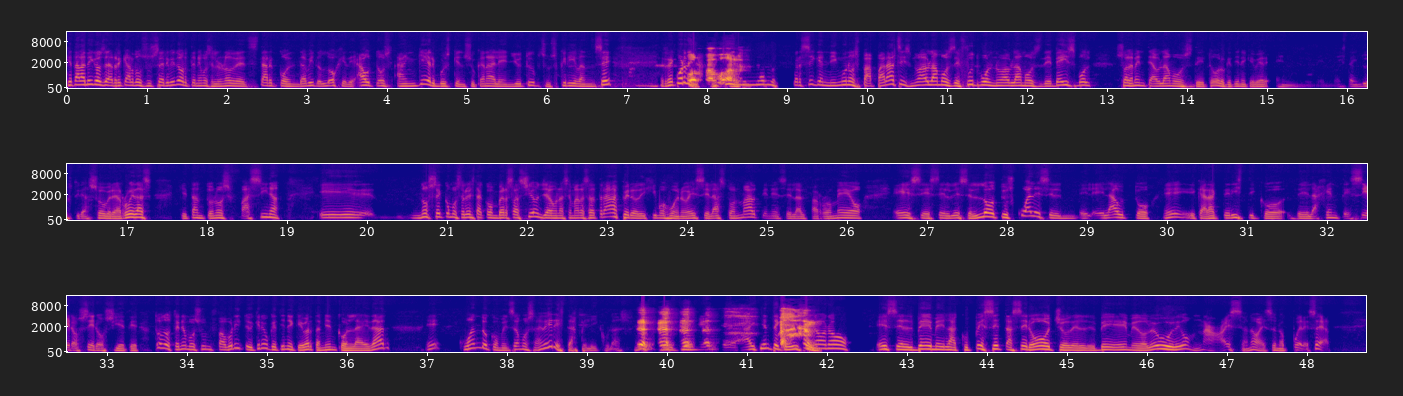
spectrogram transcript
¿Qué tal amigos de Ricardo, su servidor? Tenemos el honor de estar con David Loge de Autos Anguer. Busquen su canal en YouTube, suscríbanse. Recuerden, Por favor. no nos persiguen ningunos paparazzis, no hablamos de fútbol, no hablamos de béisbol, solamente hablamos de todo lo que tiene que ver en, en esta industria sobre ruedas que tanto nos fascina. Eh, no sé cómo salió esta conversación ya unas semanas atrás, pero dijimos, bueno, es el Aston Martin, es el Alfa Romeo, es, es, el, es el Lotus, ¿cuál es el, el, el auto eh, característico de la gente 007? Todos tenemos un favorito y creo que tiene que ver también con la edad. ¿eh? ¿Cuándo comenzamos a ver estas películas? Porque, eh, hay gente que dice, no, no, es el BM, la Coupé Z08 del BMW. Digo, no, eso no, eso no puede ser.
